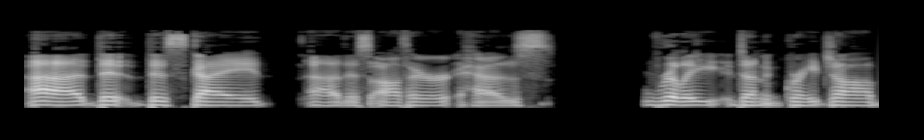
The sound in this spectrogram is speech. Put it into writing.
uh th- this guy uh this author has really done a great job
